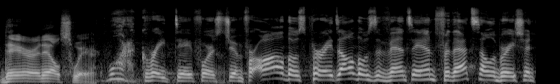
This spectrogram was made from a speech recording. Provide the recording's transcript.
there and elsewhere. What a great day for us, Jim, for all those parades, all those events, and for that celebration,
